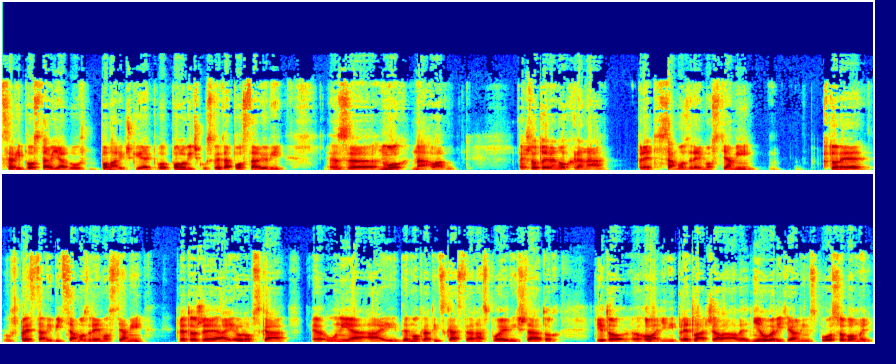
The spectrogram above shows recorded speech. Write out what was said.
chceli postaviť, alebo už pomaličky aj po, polovičku sveta postavili z nôh na hlavu. Takže toto je len ochrana pred samozrejmosťami, ktoré už prestali byť samozrejmosťami, pretože aj Európska e, únia, aj Demokratická strana v Spojených štátoch tieto hovadiny pretláčala, ale neuveriteľným spôsobom, veď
